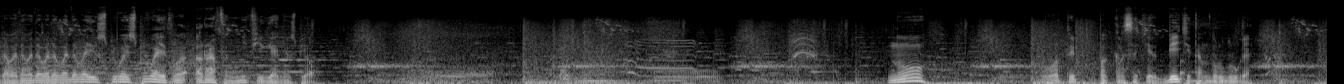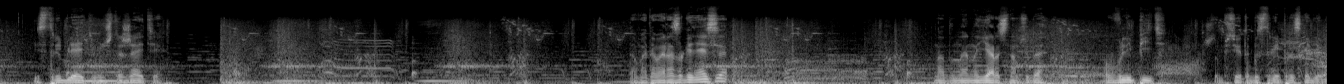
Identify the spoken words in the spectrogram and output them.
Давай, давай, давай, давай, давай Успевай, успевай. Этого Рафа нифига не успел. Ну Вот и по красоте. Бейте там друг друга. Истребляйте, уничтожайте Давай, давай, разгоняйся. Надо, наверное, ярость нам сюда влепить Чтобы все это быстрее происходило.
